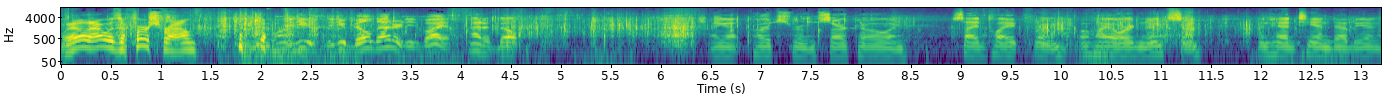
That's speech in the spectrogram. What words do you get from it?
Well, that was the first round. did you did you build that or did you buy it? I Had it built. I got parts from Sarco and side plate from Ohio Ordnance and then had TNW in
